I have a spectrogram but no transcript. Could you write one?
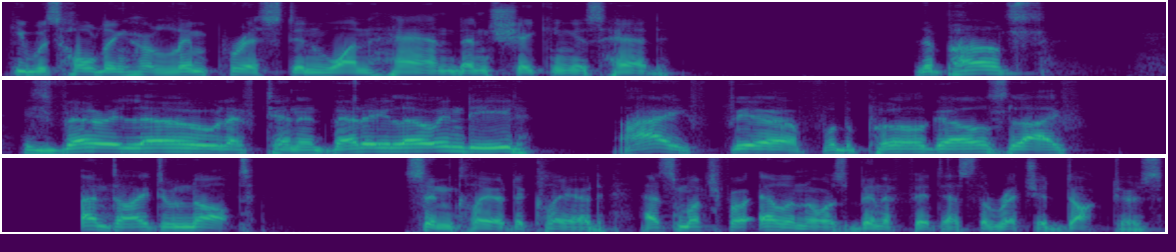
he was holding her limp wrist in one hand and shaking his head. The pulse is very low, Lieutenant, very low indeed. I fear for the poor girl's life. And I do not, Sinclair declared, as much for Eleanor's benefit as the wretched doctor's.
